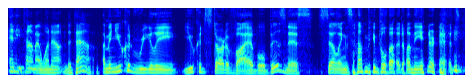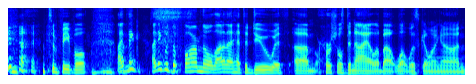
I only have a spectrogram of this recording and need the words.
Anytime I went out into town. I mean, you could really you could start a viable business selling zombie blood on the internet to people. I think I think with the farm though, a lot of that had to do with um, Hershel's denial about what was going on.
